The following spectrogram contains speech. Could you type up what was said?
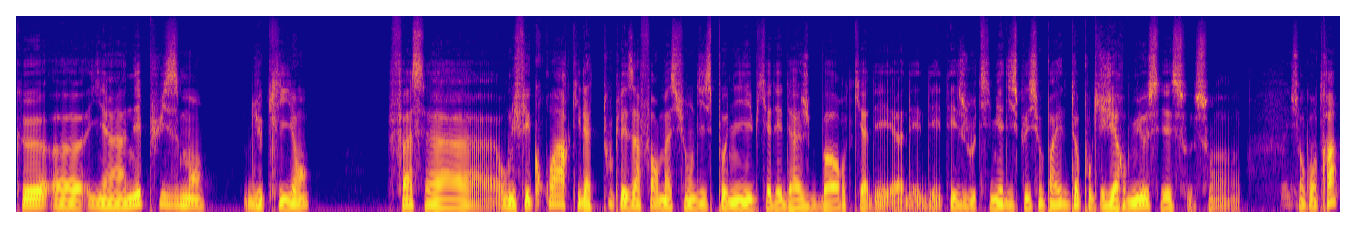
qu'il euh, y a un épuisement du client face à... On lui fait croire qu'il a toutes les informations disponibles, qu'il y a des dashboards, qu'il y a des, euh, des, des, outils mis à disposition par l'éditeur pour qu'il gère mieux ses, son, son contrat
